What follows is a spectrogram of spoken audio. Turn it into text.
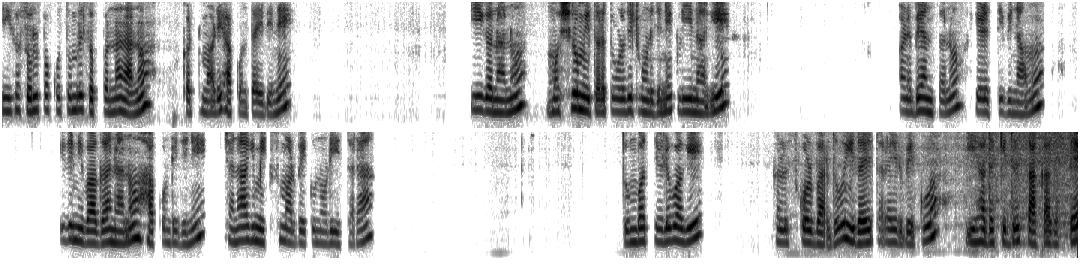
ಈಗ ಸ್ವಲ್ಪ ಕೊತ್ತಂಬರಿ ಸೊಪ್ಪನ್ನು ನಾನು ಕಟ್ ಮಾಡಿ ಹಾಕ್ಕೊತಾ ಇದ್ದೀನಿ. ಈಗ ನಾನು ಮಶ್ರೂಮ್ ಈ ಥರ ತೊಳೆದಿಟ್ಕೊಂಡಿದ್ದೀನಿ ಕ್ಲೀನಾಗಿ. ಅಣಬೆ ಅಂತಲೂ ಹೇಳ್ತೀವಿ ನಾವು. ಇದನ್ನ ಇವಾಗ ನಾನು ಹಾಕ್ಕೊಂಡಿದ್ದೀನಿ ಚೆನ್ನಾಗಿ ಮಿಕ್ಸ್ ಮಾಡಬೇಕು ನೋಡಿ ಈ ಥರ ತುಂಬ ತೆಳುವಾಗಿ ಕಲಿಸ್ಕೊಳ್ಬಾರ್ದು. ಇದೇ ಥರ ಇರಬೇಕು. ಈ ಹದಕ್ಕಿದ್ರೆ ಸಾಕಾಗುತ್ತೆ.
